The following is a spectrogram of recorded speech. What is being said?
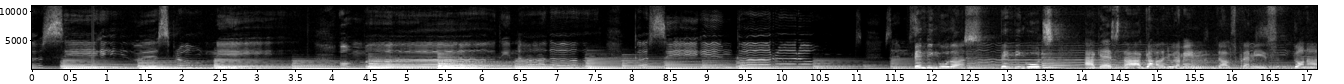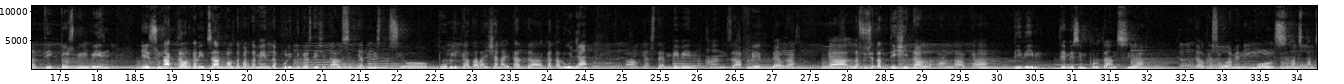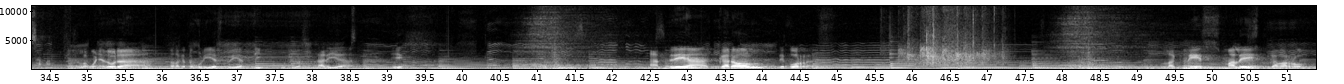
que que Benvingudes, benvinguts a aquesta gala de lliurament dels Premis Dona TIC 2020. És un acte organitzat pel Departament de Polítiques Digitals i Administració Pública de la Generalitat de Catalunya. El que estem vivint ens ha fet veure que la societat digital en la que vivim té més importància del que segurament molts ens pensaven. La guanyadora de la categoria estudiant TIC universitària és Andrea Carol de Porres. L'Agnès Malé Gavarró.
